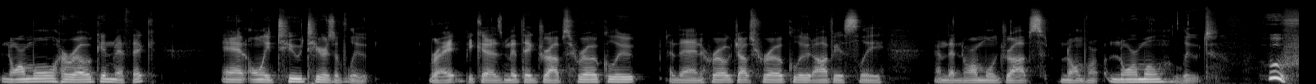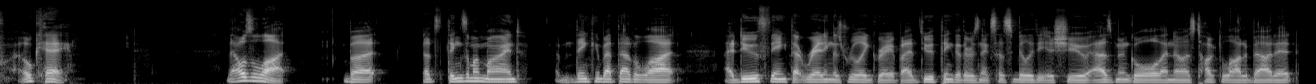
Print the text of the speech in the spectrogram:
normal, heroic, and mythic, and only two tiers of loot right? Because Mythic drops heroic loot, and then heroic drops heroic loot, obviously, and then normal drops normal normal loot. Whew, okay. That was a lot, but that's things on my mind. I've been thinking about that a lot. I do think that raiding is really great, but I do think that there's an accessibility issue. Asmongold, I know, has talked a lot about it.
